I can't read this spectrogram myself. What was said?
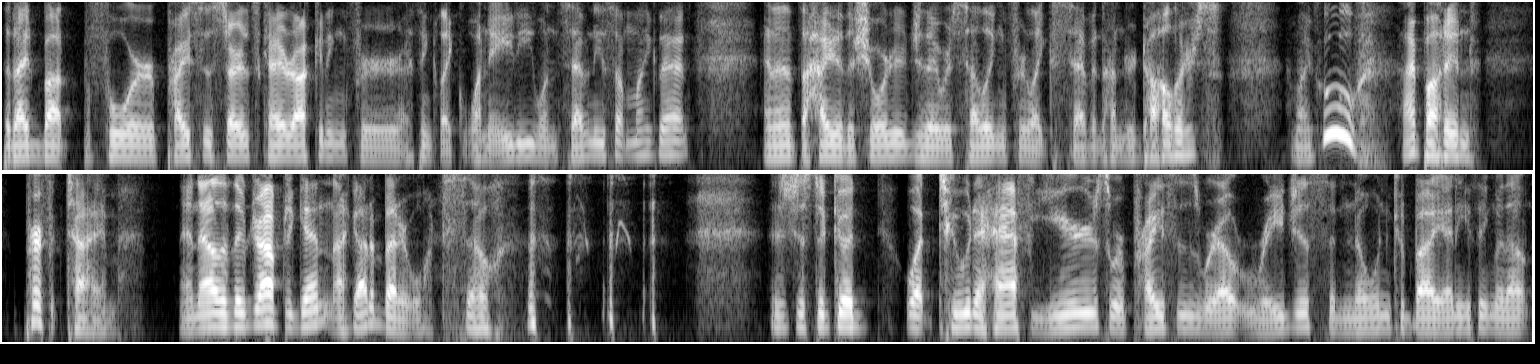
that I'd bought before prices started skyrocketing for I think like 180, 170, something like that. And then at the height of the shortage, they were selling for like $700. I'm like, whoo, I bought in perfect time. And now that they've dropped again, I got a better one. So it's just a good what two and a half years where prices were outrageous and no one could buy anything without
